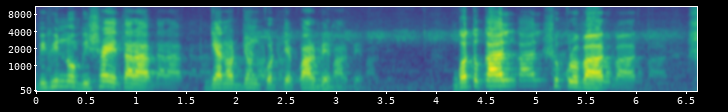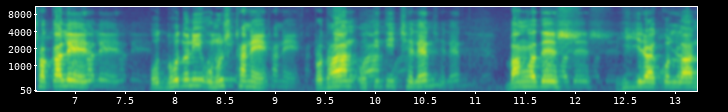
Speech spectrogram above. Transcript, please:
বিভিন্ন বিষয়ে তারা জ্ঞান অর্জন করতে পারবেন। গতকাল শুক্রবার সকালের উদ্বোধনী অনুষ্ঠানে প্রধান অতিথি ছিলেন বাংলাদেশ হিজরা কল্যাণ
